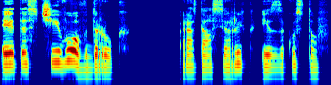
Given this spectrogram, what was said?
«Это с чего вдруг?» — раздался рык из-за кустов.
